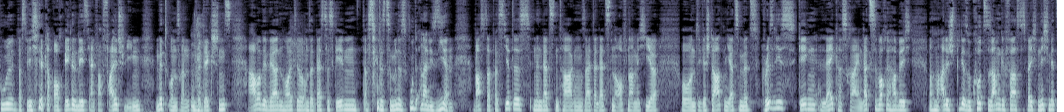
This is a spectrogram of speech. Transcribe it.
cool, dass wir hier gerade auch regelmäßig einfach falsch liegen mit unseren mhm. Predictions. Aber wir werden heute unser Bestes geben, dass wir das zumindest gut analysieren, was da passiert ist in den letzten Tagen seit der letzten Aufnahme hier. Und wir starten jetzt mit Grizzlies gegen Lakers rein. Letzte Woche habe ich nochmal alle Spiele so kurz zusammengefasst. Das werde ich nicht mit,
